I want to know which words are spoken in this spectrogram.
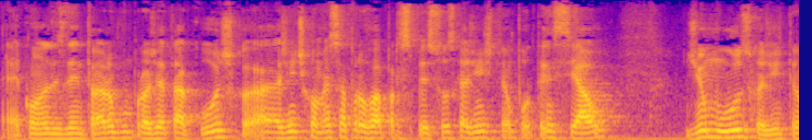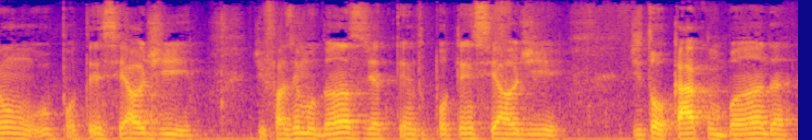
é, quando eles entraram com o projeto acústico a gente começa a provar para as pessoas que a gente tem um potencial de um músico a gente tem um, o potencial de, de fazer mudanças de tem o potencial de, de tocar com banda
